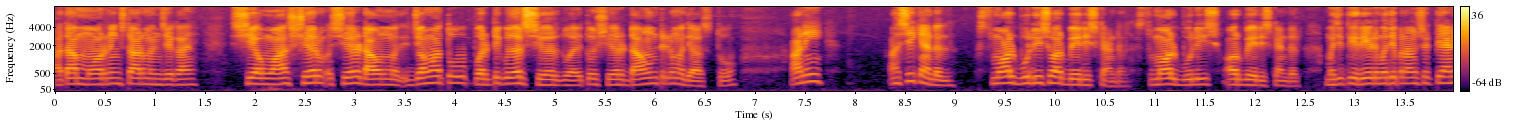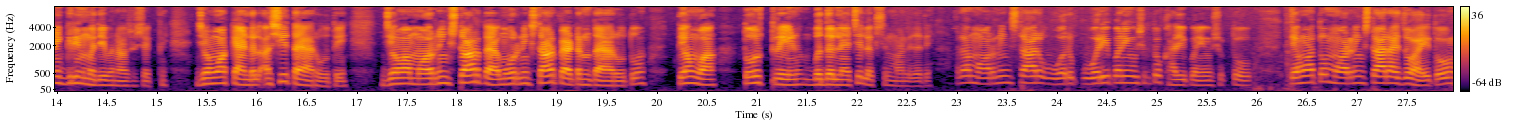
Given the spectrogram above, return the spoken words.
आता मॉर्निंग स्टार म्हणजे काय? जेव्हा शेअर शेअर डाऊनमध्ये जेव्हा तो पर्टिक्युलर शेअर जो आहे तो शेअर डाऊन ट्रेडमध्ये असतो. आणि अशी कॅन्डल स्मॉल बुलिश और बेरिश कॅन्डल स्मॉल बुलिश और बेरिश कॅन्डल म्हणजे ती रेडमध्ये पण असू शकते आणि ग्रीनमध्ये पण असू शकते. जेव्हा कॅन्डल अशी तयार होते जेव्हा मॉर्निंग स्टार तयार मॉर्निंग स्टार पॅटर्न तयार होतो तेव्हा तो ट्रेंड बदलण्याचे लक्षण मानले जाते. आता मॉर्निंग स्टार वर वरी पण येऊ शकतो खाली पण येऊ शकतो. तेव्हा तो मॉर्निंग स्टार आहे जो आहे तो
